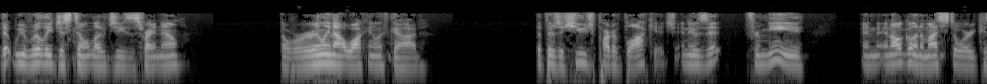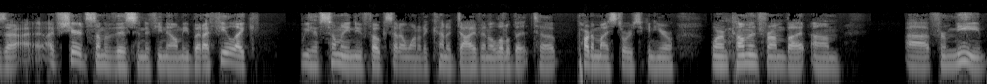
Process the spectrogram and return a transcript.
that we really just don't love Jesus right now, that we're really not walking with God, that there's a huge part of blockage. And it was it for me, and, and I'll go into my story because I I've shared some of this, and if you know me, but I feel like we have so many new folks that I wanted to kind of dive in a little bit to part of my story so you can hear where I'm coming from. But um, uh, for me,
